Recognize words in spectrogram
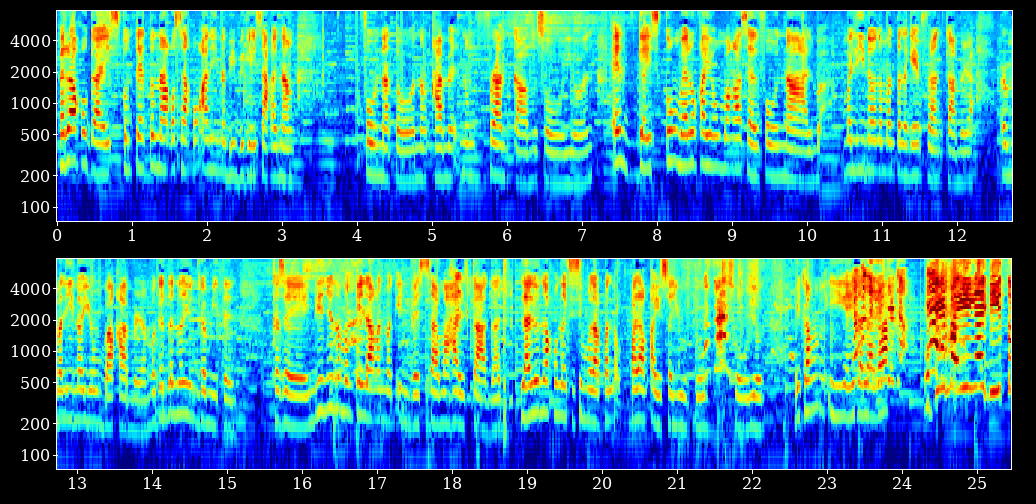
Pero ako guys, kontento na ako sa kung ano yung nabibigay sa akin ng phone na to, ng camera, ng front cam. So, yun. And guys, kung meron kayong mga cellphone na malinaw naman talaga yung front camera or malinaw yung back camera, maganda na yun gamitin. Kasi hindi nyo naman kailangan mag-invest sa mahal kagad. Lalo na kung nagsisimula pa, pa lang kayo sa YouTube. So, yun. Wait lang, ingay talaga. Kayo maingay dito!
